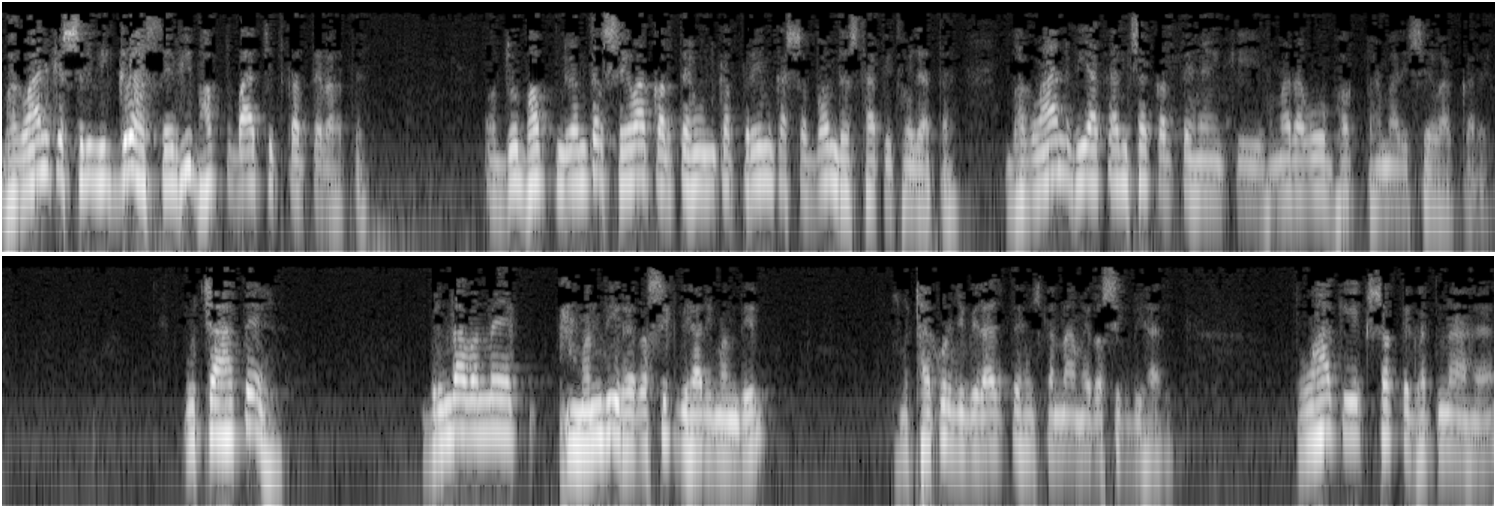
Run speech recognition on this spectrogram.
भगवान के श्री विग्रह से भी भक्त बातचीत करते रहते हैं। और जो भक्त निरंतर सेवा करते हैं, उनका प्रेम का संबंध स्थापित हो जाता है। भगवान भी आकांक्षा करते हैं कि हमारा वो भक्त हमारी सेवा करे। वो चाहते हैं। वृंदावन में एक मंदिर है, रसिक बिहारी मंदिर। उसमें ठाकुर जी विराजते हैं, उसका नाम है रसिक बिहारी। तो वहाँ की एक सत्य घटना है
